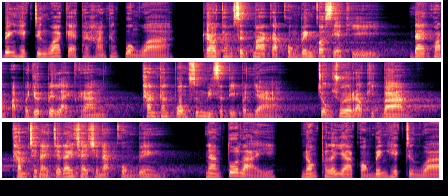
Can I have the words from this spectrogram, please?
เบ้งเฮกจึงว่าแก่ทหารทั้งปวงว่า เราทำศึกมากับคงเบ้งก็เสียที ได้ความอัปยศเป็นหลายครั้ง ท่านทั้งปวงซึ่งมีสติปัญญา จงช่วยเราคิดบ้างทำไหนจะได้ชัยชนะคงเบ้ง นางตัวไหล น้องภรรยาของเบ้งเฮกจึงว่า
